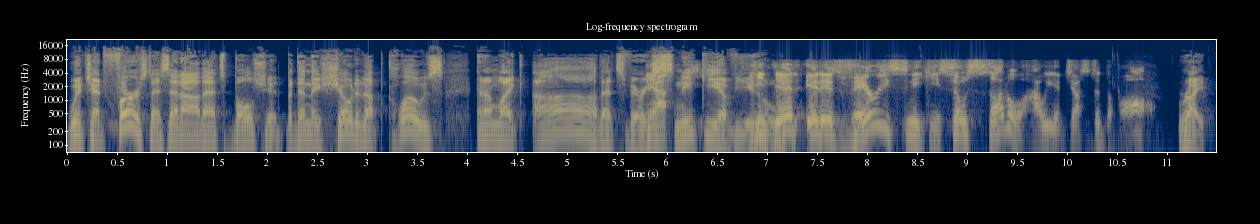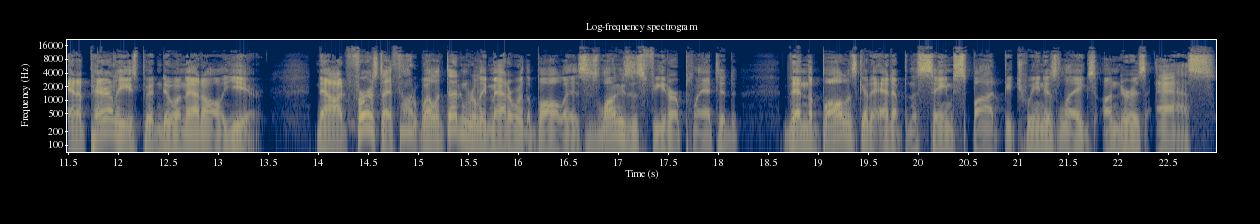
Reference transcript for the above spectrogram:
Which at first I said, "Oh, that's bullshit," but then they showed it up close, and I'm like, "Ah, that's very Yeah. sneaky of you." He did. It is very sneaky, so subtle how he adjusted the ball. Right. And apparently he's been doing that all year. Now, at first I thought, well, it doesn't really matter where the ball is. As long as his feet are planted, then the ball is going to end up in the same spot between his legs, under his ass,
